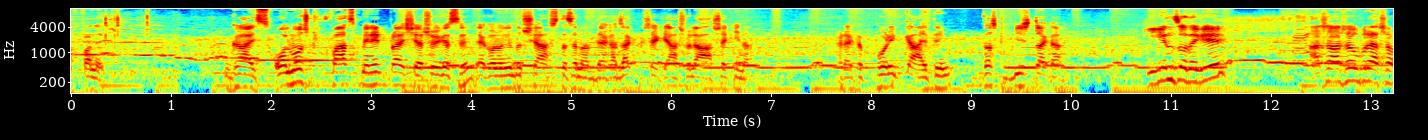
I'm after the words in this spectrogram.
আফানের গাইস অলমোস্ট পাঁচ মিনিট প্রায় শেষ হয়ে গেছে। এখনও কিন্তু সে আসতেছে না। দেখা যাক সে কি আসলে আসে কি না এটা একটা পরীক্ষা আই থিঙ্ক জাস্ট বিশ টাকা। কি কিনছো দেখি? আসো আসো, উপরে আসো।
